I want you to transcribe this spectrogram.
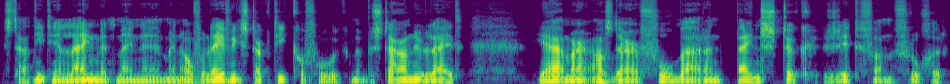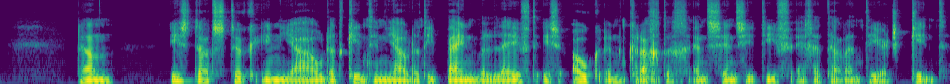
staat niet in lijn met mijn, uh, mijn overlevingstactiek of hoe ik mijn bestaan nu leid. Ja, maar als daar voelbaar een pijnstuk zit van vroeger, dan is dat stuk in jou, dat kind in jou dat die pijn beleeft, is ook een krachtig en sensitief en getalenteerd kind.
